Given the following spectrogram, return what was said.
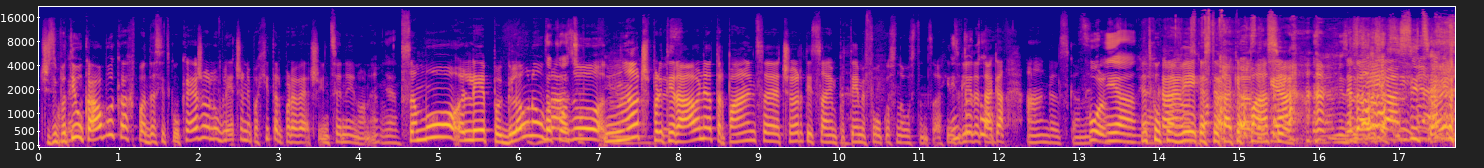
Če si pa ti v kavbojkah, pa da si tako casual oblečen, je pa hitro preveč in ceneno. ne. Ja. Samo lep glav na obrazu, nič pretiravanja, trpalnice, črtica in potem je fokus na ustnicah. In, In zgleda taka angelska. ne. Ful. Ja. Je tako, kot ve, ker ste take pasje. Ne, da, sicer.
